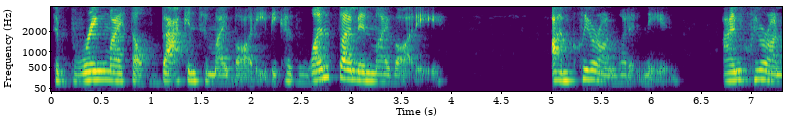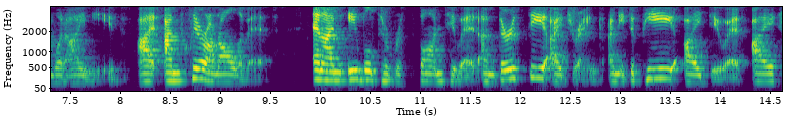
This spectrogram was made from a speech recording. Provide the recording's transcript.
to bring myself back into my body because once I'm in my body, I'm clear on what it needs. I'm clear on what I need. I, I'm clear on all of it. And I'm able to respond to it. I'm thirsty, I drink. I need to pee, I do it. I,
